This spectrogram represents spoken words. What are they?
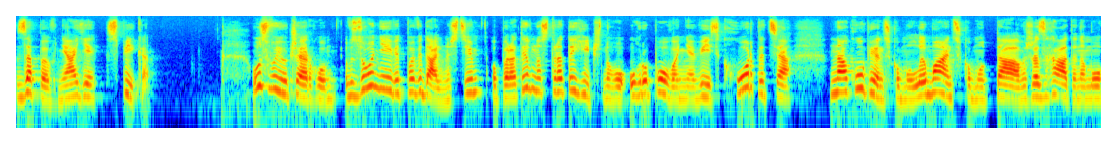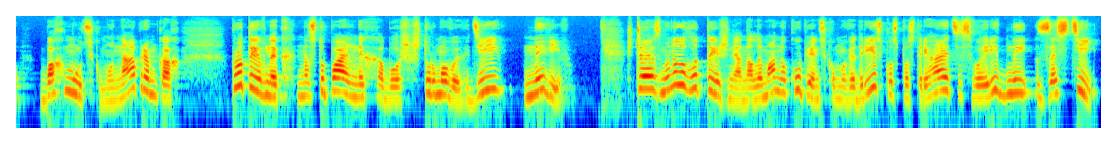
запевняє спікер. У свою чергу, в зоні відповідальності оперативно-стратегічного угруповання військ Хортиця на Куп'янському, Лиманському та вже згаданому Бахмутському напрямках противник наступальних або ж штурмових дій не вів. Ще з минулого тижня на Лимано-Куп'янському відрізку спостерігається своєрідний застій.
